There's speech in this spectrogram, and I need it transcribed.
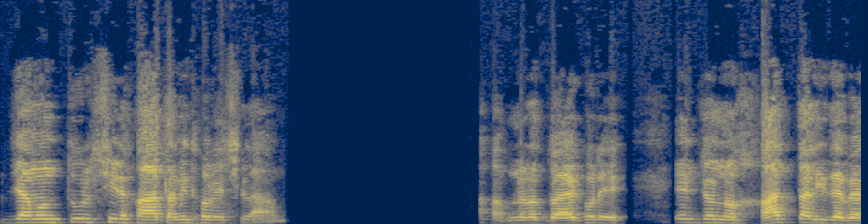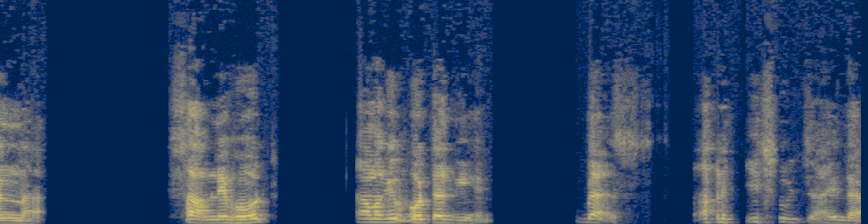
যেমন তুলসীর হাত আমি ধরেছিলাম। আপনারা দয়া করে এর জন্য হাত তালি দেবেন না। সামনে ভোট, আমাকে ভোটটা দিয়েন। ব্যাস আর কিছু চাই না।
